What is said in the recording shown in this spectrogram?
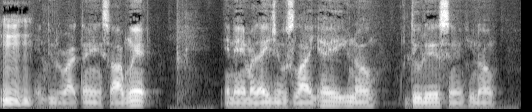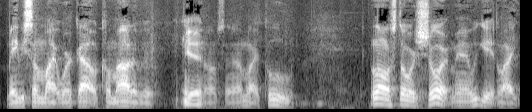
Mhm. and do the right thing. So I went, and then my agent was like, "Hey, you know, do this, and you know, maybe something might work out, come out of it." Yeah. You know what I'm saying? I'm like, cool. Long story short, man, we get like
